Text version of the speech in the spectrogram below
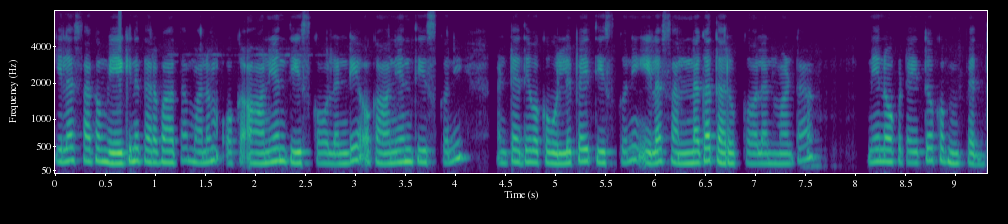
ఇలా సగం వేగిన తర్వాత మనం ఒక ఆనియన్ తీసుకోవాలండి. ఒక ఆనియన్ తీసుకొని అంటే అదే ఒక ఉల్లిపాయ తీసుకొని ఇలా సన్నగా తరుక్కోవాలన్నమాట. నేను ఒకటైతే ఒక పెద్ద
